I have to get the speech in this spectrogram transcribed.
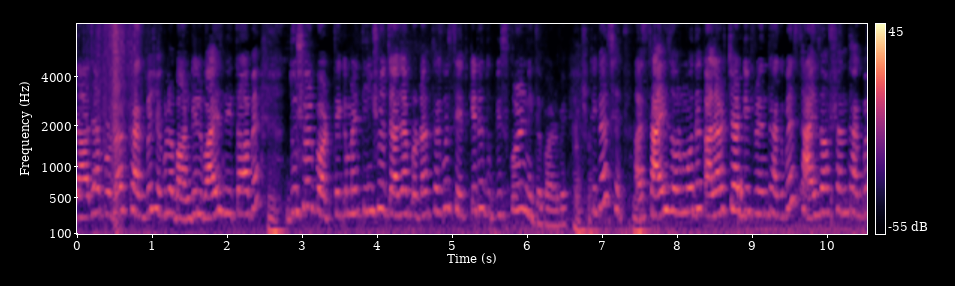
যা যা প্রোডাক্ট থাকবে সেগুলো বান্ডিল ওয়াইজ নিতে হবে। দুশোর পর থেকে মানে তিনশো যা যা প্রোডাক্ট থাকবে সেট কেটে দু পিস করে নিতে পারবে। আচ্ছা। ঠিক আছে? আর সাইজ ওর মধ্যে কালার চার ডিফারেন্ট থাকবে। সাইজ অপশন থাকবে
